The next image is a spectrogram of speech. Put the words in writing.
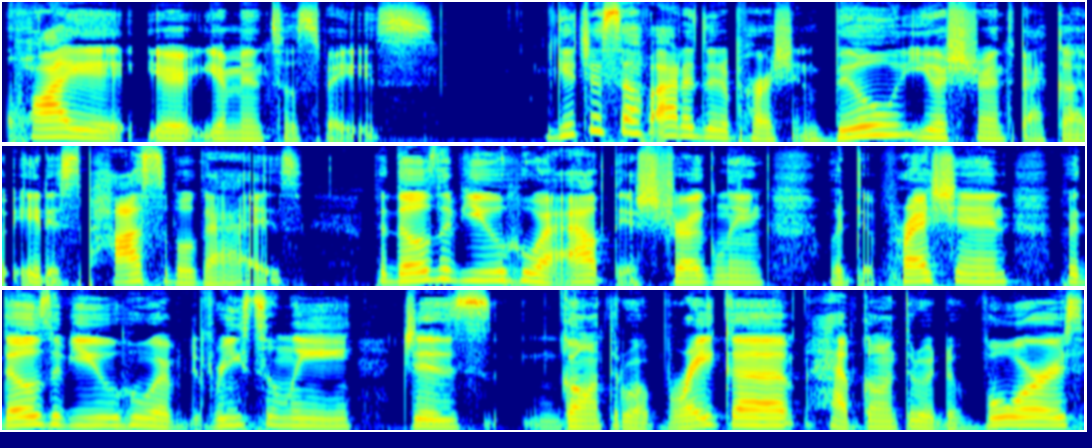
quiet your your mental space. Get yourself out of the depression. Build your strength back up. It is possible, guys. For those of you who are out there struggling with depression, for those of you who have recently just gone through a breakup, have gone through a divorce,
